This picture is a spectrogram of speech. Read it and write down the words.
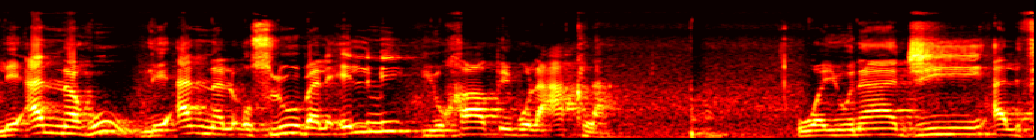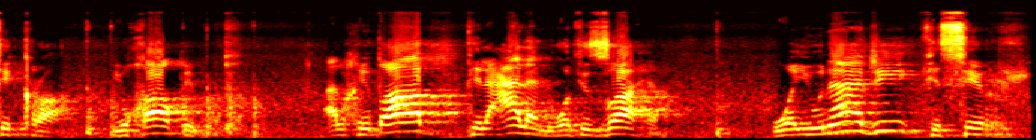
لأنه لأن الأسلوب العلمي يخاطب العقل ويناجي الفكرة يخاطب الخطاب في العلن وفي الظاهر ويناجي في السر.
